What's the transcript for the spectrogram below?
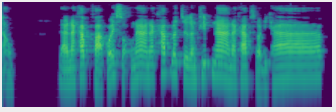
เอาได้นะครับ ฝากไว้สองหน้านะครับ แล้วเจอกันคลิปหน้านะครับ สวัสดีครับ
